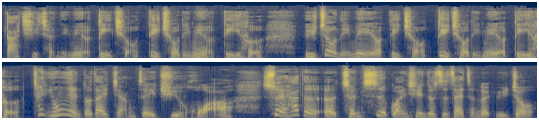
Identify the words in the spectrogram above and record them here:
大气层里面有地球，地球里面有地核，宇宙里面有地球。地球里面有地核，他永远都在讲这一句话哦，所以他的呃层次关心都是在整个宇宙，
